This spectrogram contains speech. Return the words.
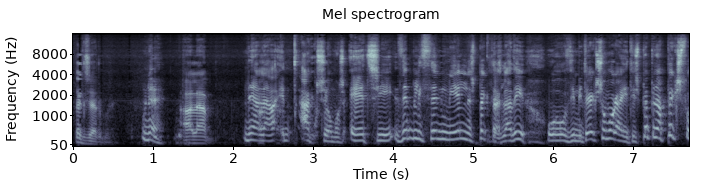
Δεν ξέρουμε. Ναι. Αλλά ναι, αλλά ε, άκουσε όμως, έτσι δεν πληθαίνουν οι Έλληνες παίκτες. Δηλαδή, ο Δημητρέκη ο Μωραήτη πρέπει να παίξει το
